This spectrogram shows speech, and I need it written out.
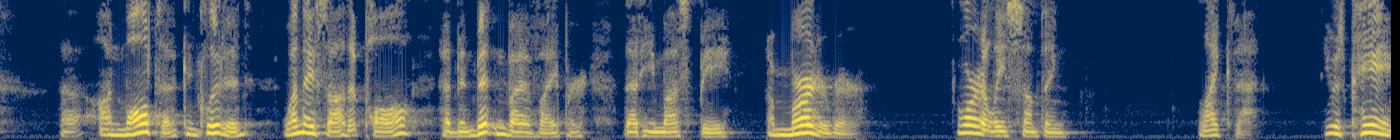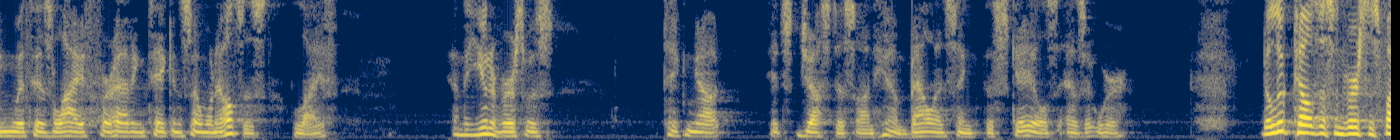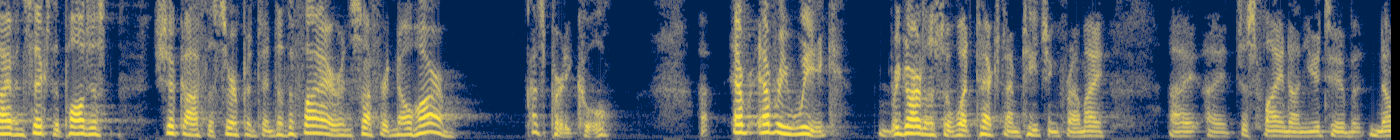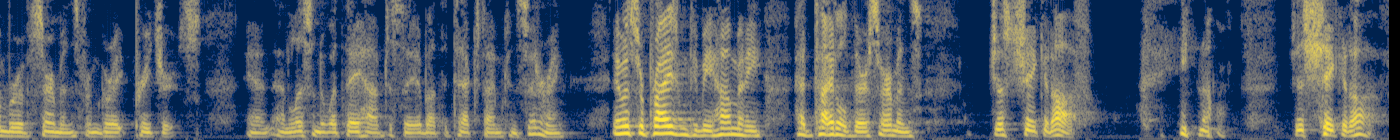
uh, on Malta concluded when they saw that Paul had been bitten by a viper that he must be a murderer, or at least something like that. He was paying with his life for having taken someone else's life, and the universe was taking out its justice on him, balancing the scales, as it were. But Luke tells us in verses 5 and 6 that Paul just shook off the serpent into the fire and suffered no harm. That's pretty cool. Uh, every, every week, regardless of what text I'm teaching from, I, I, I, just find on YouTube a number of sermons from great preachers and, and listen to what they have to say about the text I'm considering. It was surprising to me how many had titled their sermons, Just Shake It Off. you know, just shake it off.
